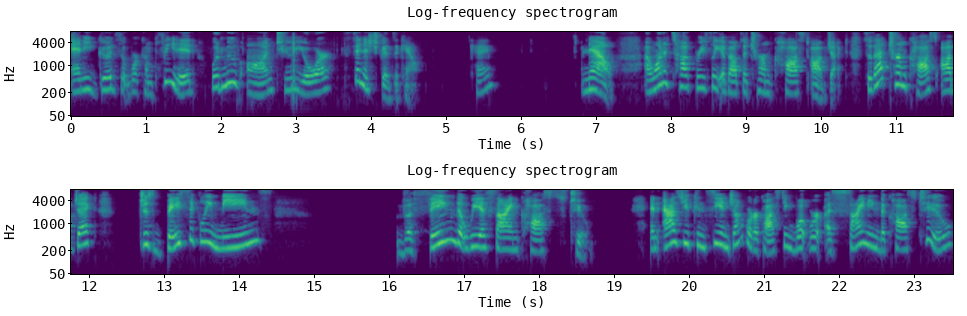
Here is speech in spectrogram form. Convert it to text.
any goods that were completed would move on to your finished goods account. Okay? Now, I want to talk briefly about the term cost object. So, that term cost object just basically means the thing that we assign costs to. And as you can see in job order costing, what we're assigning the cost to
